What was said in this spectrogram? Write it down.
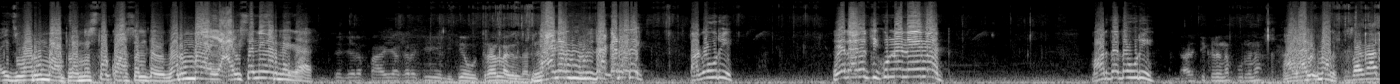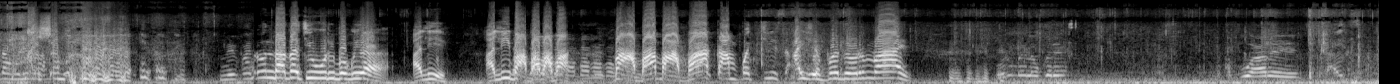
आईज वरुण भाई आपला नुसतं कॉसल तर वरुण भाई आयुष्य नाही करणार का? ते जरा पाय करायची भीती उतरायला लागेल. नाही नाही उरी टाका डायरेक्ट टाका उरी. हे दादा तिकून नाही नाही वाट मार दादा उरी. अरे तिकडे ना पूर्ण हा, डायरेक्ट मार. बघा आता मुली मी पण वरुण दादाची उरी बघूया. आली. आली बाबा बाबा. बाबा बाबा काम पच्चीस. आई शपथ वरुण भाई वरून बाई लवकर ये. अब्बू आ रे. अगो अरे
